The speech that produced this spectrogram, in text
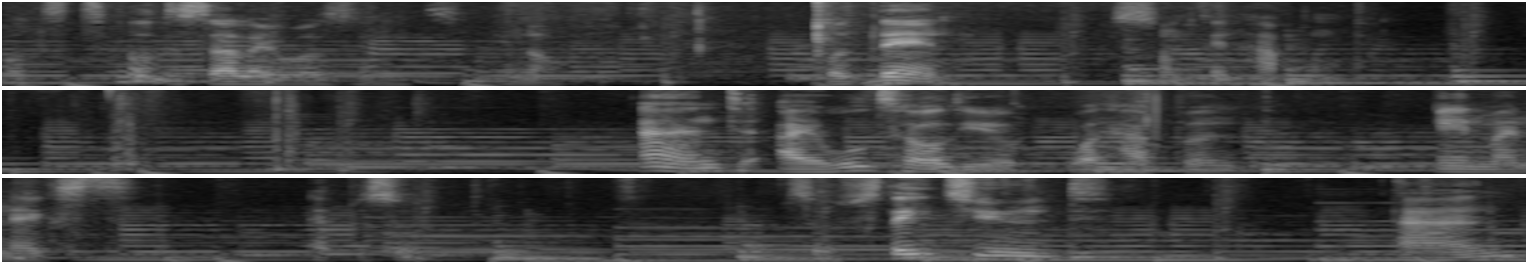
But still, the salary wasn't enough. But then something happened, and I will tell you what happened in my next episode. So stay tuned and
